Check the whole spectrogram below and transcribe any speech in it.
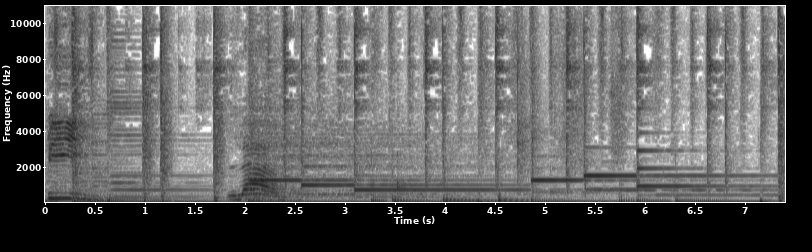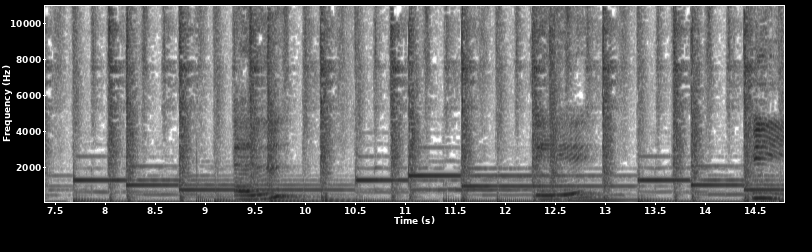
B L A B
